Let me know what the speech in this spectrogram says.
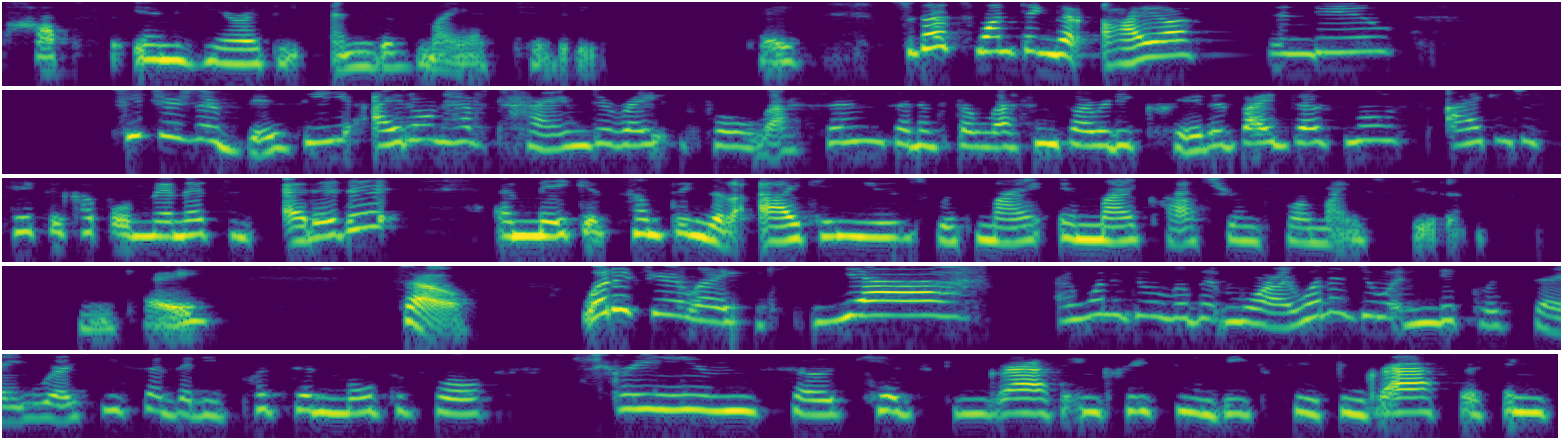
pops in here at the end of my activity. Okay, so that's one thing that I often do. Teachers are busy. I don't have time to write full lessons. And if the lesson's already created by Desmos, I can just take a couple minutes and edit it and make it something that I can use with my in my classroom for my students. Okay. So what if you're like, yeah, I want to do a little bit more. I want to do what Nick was saying, where he said that he puts in multiple screens so kids can graph increasing and decreasing graphs or things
